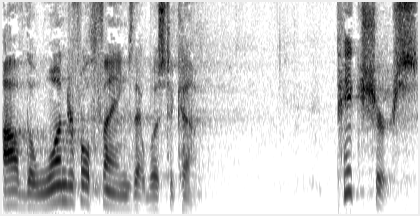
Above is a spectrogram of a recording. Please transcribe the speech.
of the wonderful things that was to come. Pictures.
